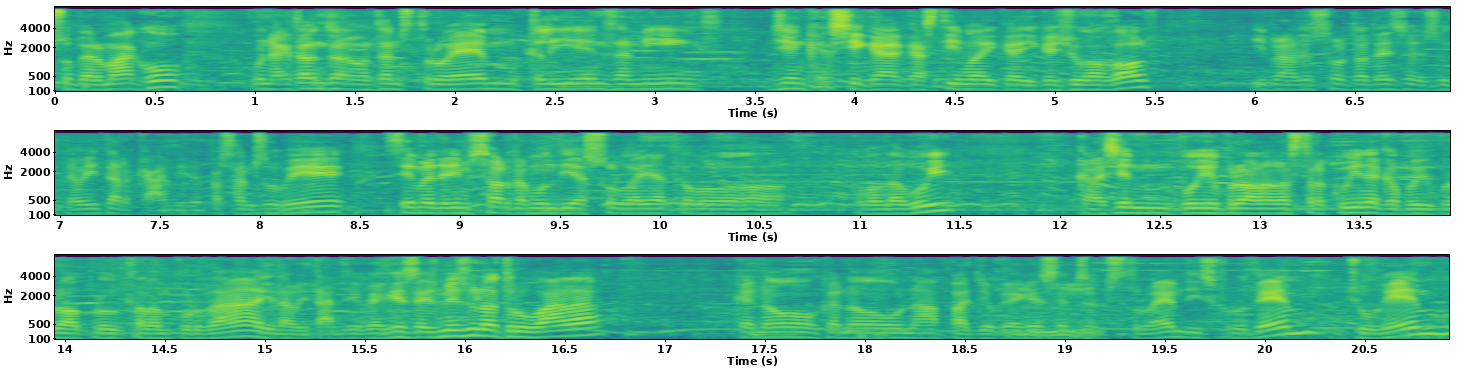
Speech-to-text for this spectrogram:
supermaco, un acte on, on ens trobem clients, amics, gent que sí que, que estima i que, i que juga al golf, i per nosaltres sobretot és, és un tema d'intercanvi, de passar-nos-ho bé, sempre tenim sort amb un dia assolellat com el, com el d'avui, que la gent pugui provar la nostra cuina, que pugui provar el producte de l'Empordà, i la veritat, jo crec que és, és més una trobada que no, que no un àpat, jo crec que ens, ens trobem, disfrutem, juguem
